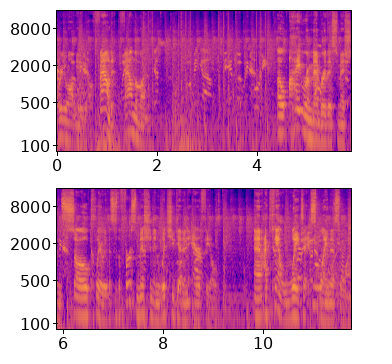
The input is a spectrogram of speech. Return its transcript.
Where do you want me to go? Found it. Found the money. Oh, I remember this mission so clearly. This is the first mission in which you get an airfield. And I can't wait to explain this one.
